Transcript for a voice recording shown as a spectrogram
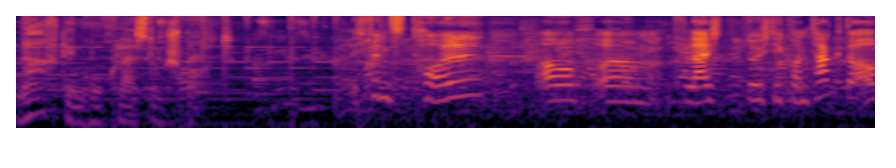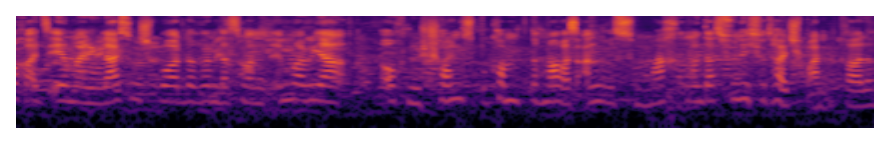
nach dem Hochleistungssport. Ich finde es toll, auch ähm, vielleicht durch die Kontakte auch als ehemalige Leistungssportlerin, dass man immer wieder auch eine Chance bekommt, nochmal was anderes zu machen. Und das finde ich total spannend gerade.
